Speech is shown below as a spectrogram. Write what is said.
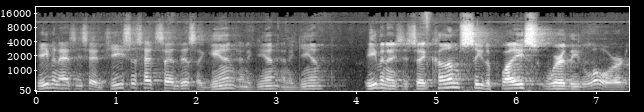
Even as he said. Jesus had said this again and again and again. Even as he said, Come see the place where the Lord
